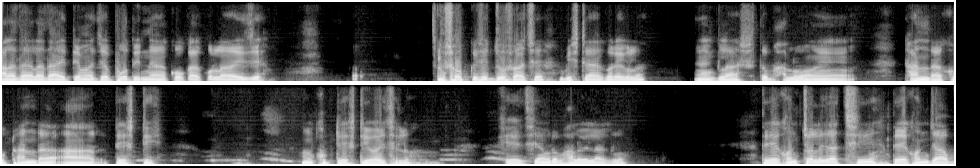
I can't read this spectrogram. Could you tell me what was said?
আলাদা আলাদা আইটেম আছে, পুদিনা কোকা কোলা এই যে। সব কিছুর জুস আছে, বিশ টাকা করে এগুলো। গ্লাস তো ভালো ঠান্ডা, খুব ঠান্ডা আর টেস্টি খুব টেস্টি হয়েছিল। খেয়েছি আমরা ভালোই লাগল। তো এখন চলে যাচ্ছি। তো এখন যাব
